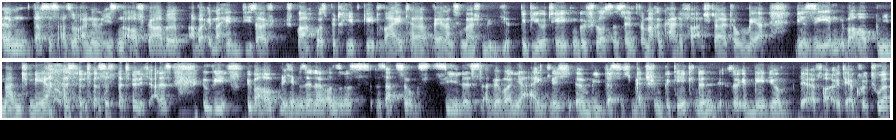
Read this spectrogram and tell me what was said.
Ähm, das ist also eine Riesenaufgabe. Aber immerhin, dieser Sprachkursbetrieb geht weiter, während zum Beispiel Bibliotheken geschlossen sind. Wir machen keine Veranstaltungen mehr. Wir sehen überhaupt niemand mehr. Also das ist natürlich alles irgendwie überhaupt nicht im Sinne unseres Satzungszieles. Wir wollen ja eigentlich irgendwie, dass sich Menschen begegnen, so im Medium der, der Kultur.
